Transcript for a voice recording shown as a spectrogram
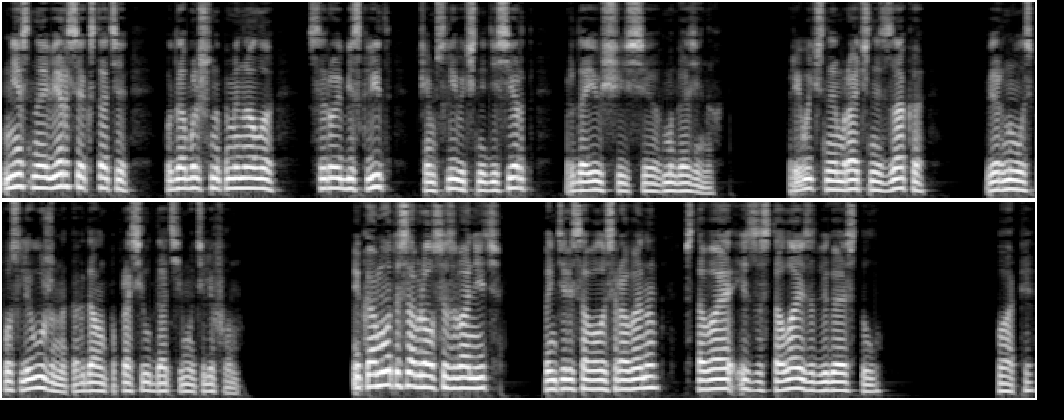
Местная версия, кстати, куда больше напоминала сырой бисквит, чем сливочный десерт, продающийся в магазинах. Привычная мрачность Зака — вернулась после ужина, когда он попросил дать ему телефон. «И кому ты собрался звонить?» — поинтересовалась Равена, вставая из-за стола и задвигая стул. «Папе»,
